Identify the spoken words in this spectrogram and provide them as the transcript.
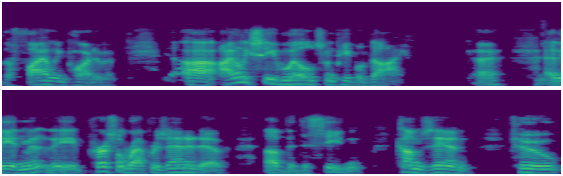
the filing part of it. Uh, I only see wills when people die. Okay. And the, the personal representative of the decedent comes in to,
